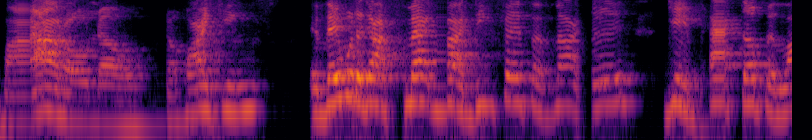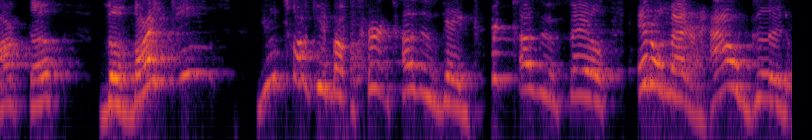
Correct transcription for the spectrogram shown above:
by I don't know the Vikings, if they would have got smacked by defense that's not good, getting packed up and locked up, the Vikings. You talking about Kirk Cousins game? Kirk Cousins sales. It don't matter how good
